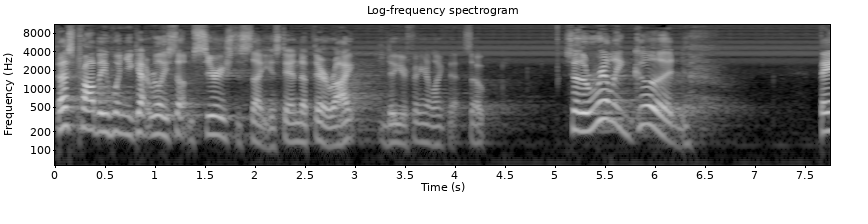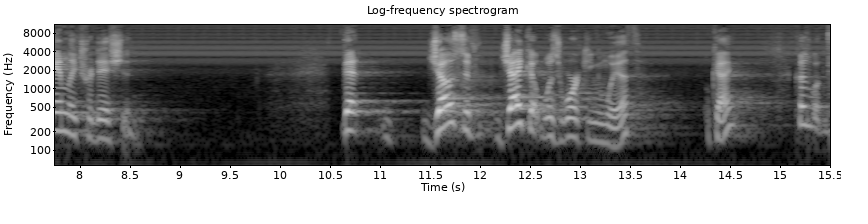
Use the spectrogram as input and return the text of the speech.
That's probably when you got really something serious to say. You stand up there, right? And do your finger like that. So, so the really good family tradition that Joseph, Jacob was working with, okay? Because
